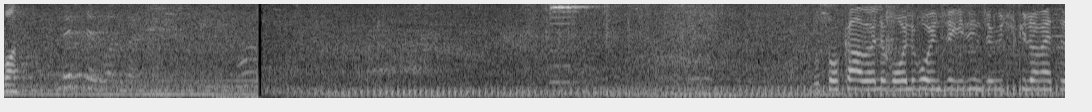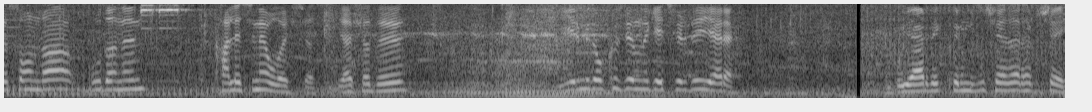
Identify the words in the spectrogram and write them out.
One. Less than one. Sokağa böyle boylu boyunca gidince 3 kilometre sonra Buda'nın kalesine ulaşacağız. Yaşadığı 29 yılını geçirdiği yere. Bu yerdeki kırmızı şeyler hep şey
